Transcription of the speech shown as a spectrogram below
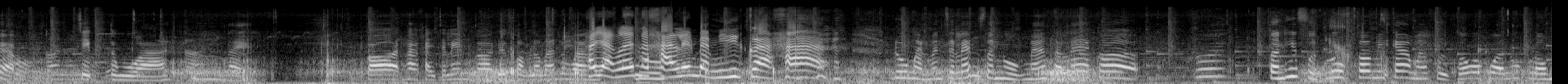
แบบตอนนั้นเจ็บตัวนั่นแหละก็ถ้าใครจะเล่นก็ด้วยความระมัดระวังถ้าอยากเล่นนะคะ เล่นแบบนี้ดีกว่าค่ะ ดูเหมือนมันจะเล่นสนุกนะตอนแรกก็เฮ้ยตอนที่ฝึกลูกก็ไม่กล้ามาฝึกเพราะว่ากลัวลูกล้ม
